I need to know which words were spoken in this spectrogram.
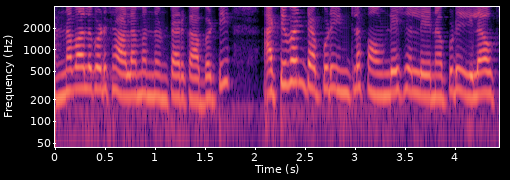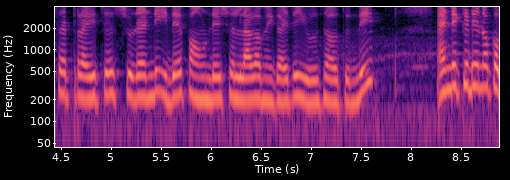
అన్న వాళ్ళు కూడా చాలామంది ఉంటారు కాబట్టి అటువంటప్పుడు ఇంట్లో ఫౌండేషన్ లేనప్పుడు ఇలా ఒకసారి ట్రై చేసి చూడండి. ఇదే ఫౌండేషన్ లాగా మీకు అయితే యూస్ అవుతుంది. అండ్ ఇక్కడ నేను ఒక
